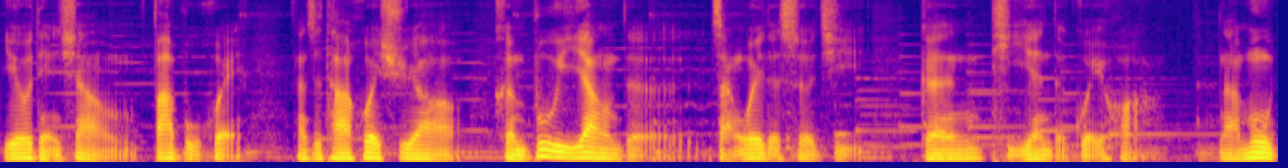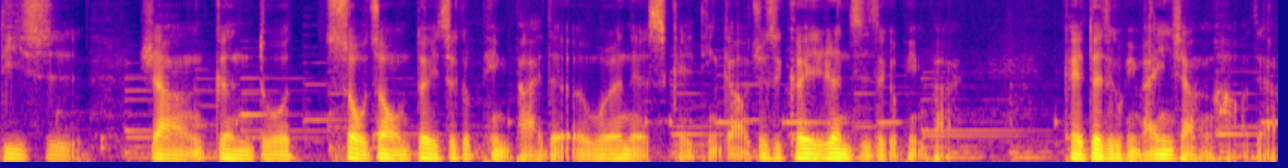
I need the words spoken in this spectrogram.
也有点像发布会，但是它会需要很不一样的展位的设计。跟体验的规划，那目的是让更多受众对这个品牌的 awareness 可以提高，就是可以认知这个品牌。可以对这个品牌印象很好，这样。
